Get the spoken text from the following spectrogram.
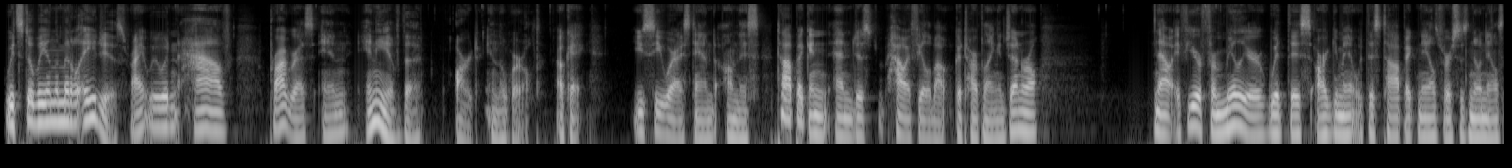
We'd still be in the Middle Ages, right? We wouldn't have progress in any of the art in the world. Okay, you see where I stand on this topic and, and just how I feel about guitar playing in general. Now, if you're familiar with this argument, with this topic, nails versus no nails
